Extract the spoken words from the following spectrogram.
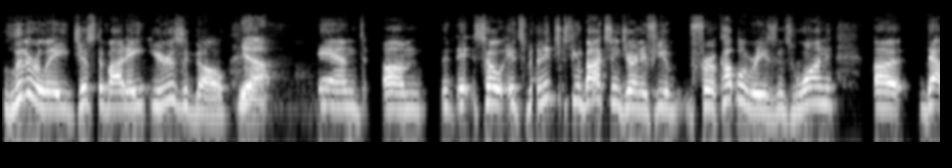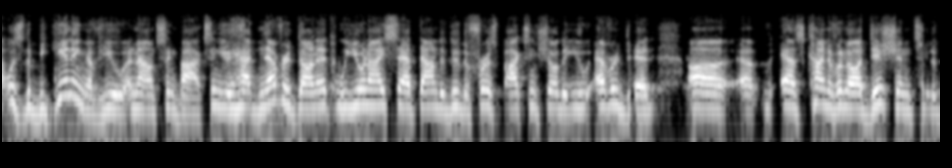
literally just about eight years ago. Yeah and um, it, so it's been an interesting boxing journey for you for a couple of reasons. One, uh, that was the beginning of you announcing boxing. You had never done it. We, you and I sat down to do the first boxing show that you ever did uh, uh, as kind of an audition to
